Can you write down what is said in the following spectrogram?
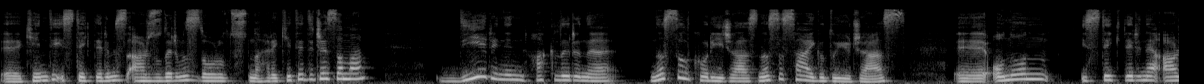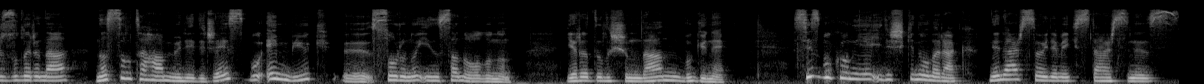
e, kendi isteklerimiz, arzularımız doğrultusunda hareket edeceğiz ama diğerinin haklarını nasıl koruyacağız, nasıl saygı duyacağız, e, onun isteklerine, arzularına nasıl tahammül edeceğiz? Bu en büyük e, sorunu insanoğlunun yaratılışından bugüne. Siz bu konuya ilişkin olarak neler söylemek istersiniz?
